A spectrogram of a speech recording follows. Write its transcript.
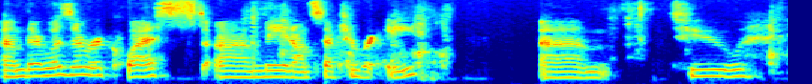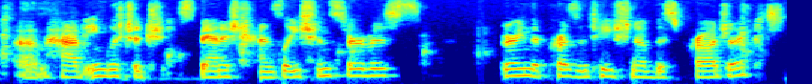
Um, There was a request um, made on September 8th um, to um, have English to Spanish translation service during the presentation of this project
